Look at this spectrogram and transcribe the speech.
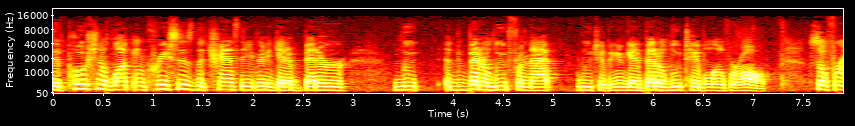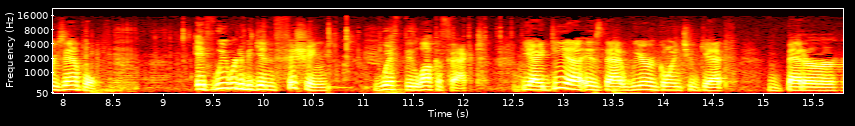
The Potion of Luck increases the chance that you're going to get a better loot, a better loot from that loot table. You're going to get a better loot table overall. So, for example, if we were to begin fishing with the luck effect, the idea is that we are going to get better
